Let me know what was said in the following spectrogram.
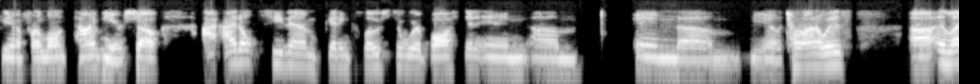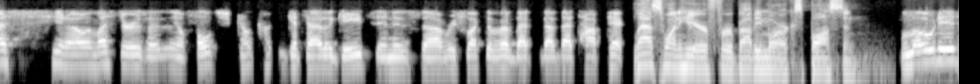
you know, for a long time here. So I, I don't see them getting close to where Boston and, um, and, um, you know, Toronto is. Uh, unless you know, unless there is a you know Fultz gets out of the gates and is uh, reflective of that, that that top pick. Last one here for Bobby Marks, Boston. Loaded.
